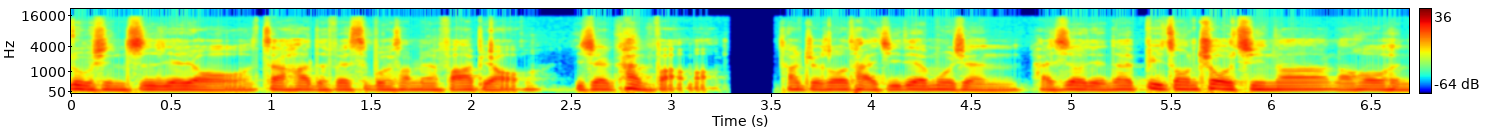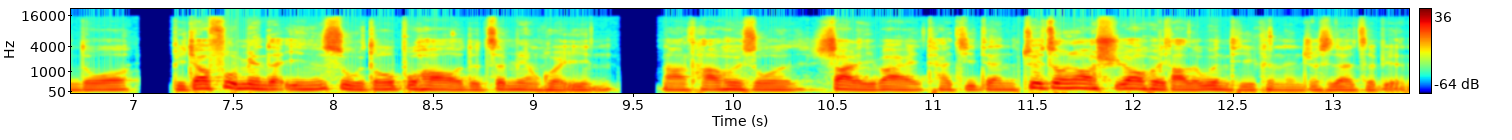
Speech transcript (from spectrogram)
陆行之也有在他的 Facebook 上面发表一些看法嘛。他觉得说台积电目前还是有点在避重就轻啊，然后很多比较负面的因素都不好好的正面回应。那他会说下礼拜台积电最重要需要回答的问题可能就是在这边。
